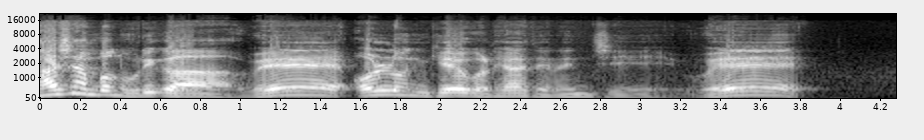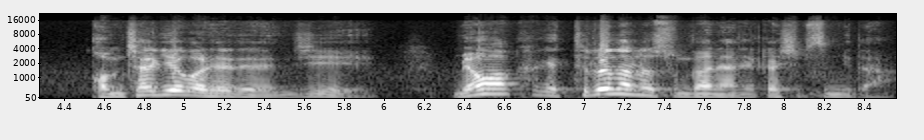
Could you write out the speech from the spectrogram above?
다시 한번 우리가 왜 언론 개혁을 해야 되는지, 왜 검찰 개혁을 해야 되는지 명확하게 드러나는 순간이 아닐까 싶습니다.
